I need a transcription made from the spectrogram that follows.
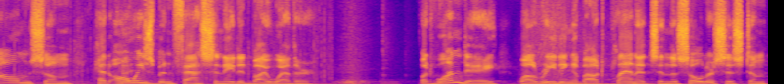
Aumsum had always been fascinated by weather. But one day, while reading about planets in the solar system,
